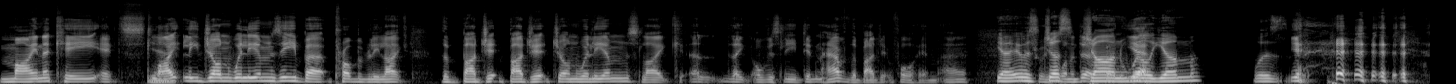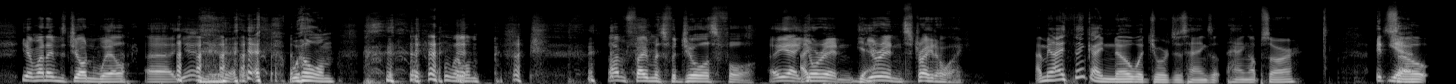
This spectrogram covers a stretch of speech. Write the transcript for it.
minor key. It's Yeah. slightly John Williamsy, but probably like the budget budget John Williams. Like uh, they obviously didn't have the budget for him. Uh, Yeah, it was just do John but yeah. William was yeah, yeah. My name's John Will. Uh, yeah, yeah. Willem. well, I'm famous for Jaws four. Oh yeah, you're in. yeah. You're in straight away. I mean, I think I know what George's hangs hang-ups are. It, yeah, So,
